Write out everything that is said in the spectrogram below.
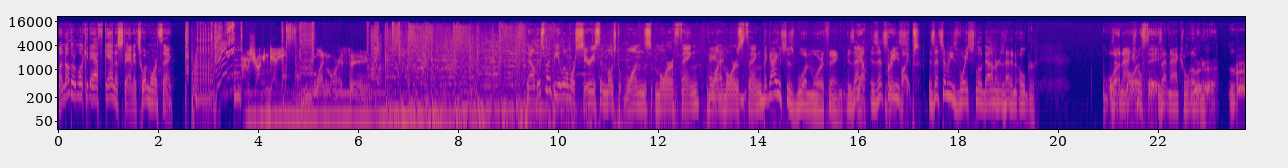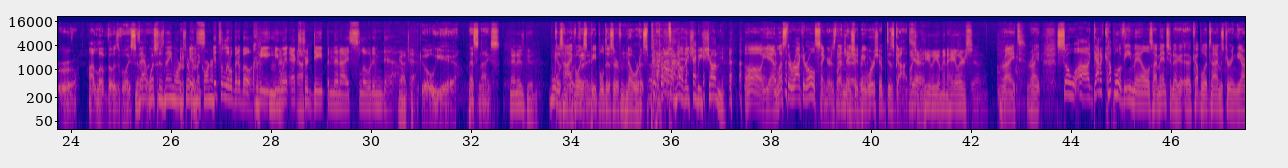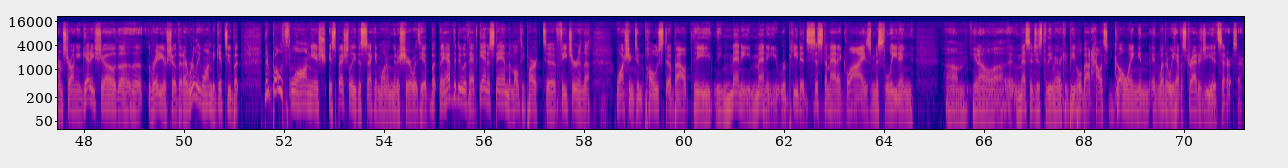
Another look at Afghanistan. It's one more thing. Armstrong and Getty. One more thing. Now, this might be a little more serious than most one's more thing, Hey, one I- more's thing. The guy who says one more thing is that Yeah, is that great somebody's pipes. Is that somebody's voice slowed down, or is that an ogre? Is that one an actual? more thing. Is that an actual ogre? I love those voices. Is that what's his name? Works over in the corner. it's a little bit of both. He he Okay. went extra deep, and then I slowed him down. Gotcha. Oh yeah, that's nice. That is good. Because high more voiced people deserve no respect. oh no, they should be shunned. oh yeah, unless they're rock and roll singers, then Bunch they of- should be worshipped as gods. Bunch of helium inhalers. Right, right. So, uh, got a couple of emails I mentioned a, a couple of times during the Armstrong and Getty show, the, the the radio show that I really wanted to get to, but they're both longish, especially the second one I'm going to share with you. But they have to do with Afghanistan, the multi-part uh, feature in the Washington Post about the the many, many repeated systematic lies, misleading. Um, you know, uh, messages to the American people about how it's going and, and whether we have a strategy, et cetera, et cetera.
